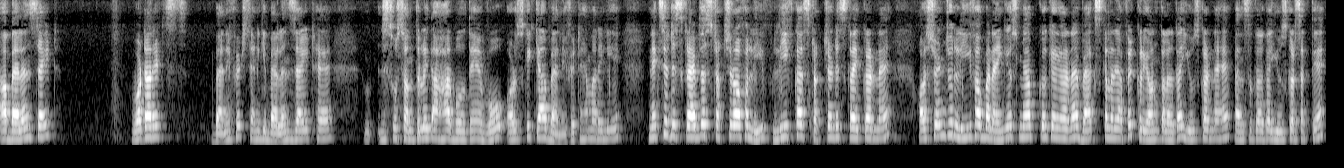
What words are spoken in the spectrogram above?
a balance diet what are its benefits यानी कि बैलेंस डाइट है, जिसको संतुलित आहार बोलते हैं वो, और उसके क्या बेनिफिट है हमारे लिए? नेक्स्ट है describe the structure of a leaf leaf का स्ट्रक्चर डिस्क्राइब करना है। और स्टूडेंट जो लीफ आप बनाएँगे, उसमें आपको क्या करना है? वैक्स कलर या फिर क्रियॉन कलर का यूज़ करना है। पेंसिल कलर का यूज़ कर सकते हैं,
